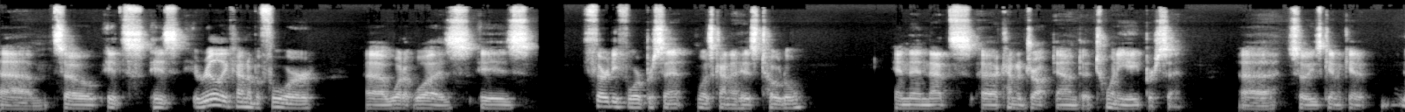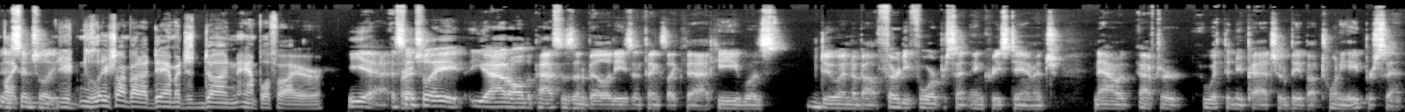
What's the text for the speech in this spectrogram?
Um, so it's his really kind of before uh, what it was is 34% was kind of his total. And then that's uh, kind of dropped down to 28%. Uh, so he's going to get like essentially. You're, you're, talking about a damage done amplifier. Yeah. Essentially, right? you add all the passes and abilities and things like that. He was doing about 34% increased damage. Now, after with the new patch, it'll be about 28%.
